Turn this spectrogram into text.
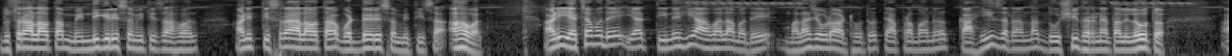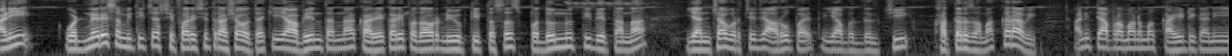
दुसरा आला होता मेंढीगिरी समितीचा अहवाल आणि तिसरा आला होता वडनेरे समितीचा अहवाल. आणि याच्यामध्ये या तीनही अहवालामध्ये मला जेवढं आठवतं त्याप्रमाणे काही जणांना दोषी धरण्यात आलेलं होतं. आणि वडनेरे समितीच्या शिफारशी तर अशा होत्या की या अभियंत्यांना कार्यकारी पदावर नियुक्ती तसंच पदोन्नती देताना यांच्यावरचे जे आरोप आहेत याबद्दलची खातरजमा करावी. आणि त्याप्रमाणे मग काही ठिकाणी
